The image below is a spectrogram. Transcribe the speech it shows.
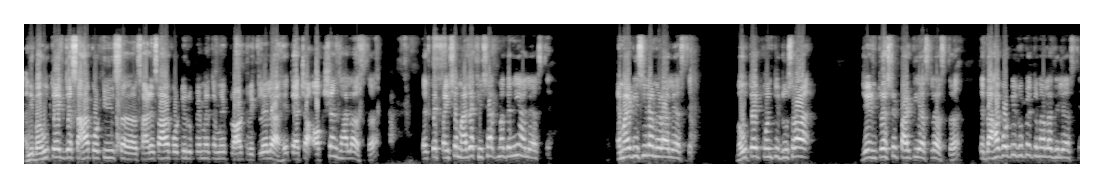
आणि बहुतेक जे सहा कोटी साडेसहा कोटी रुपये मध्ये तुम्ही प्लॉट विकलेले आहे त्याच्या ऑप्शन झालं असतं तर ते पैसे माझ्या खिशात मध्ये नाही आले असते. एमआयडीसी ला मिळाले असते. बहुतेक कोणती दुसरा जे इंटरेस्टेड पार्टी असलं असतं ते दहा कोटी रुपये तुम्हाला दिले असते.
